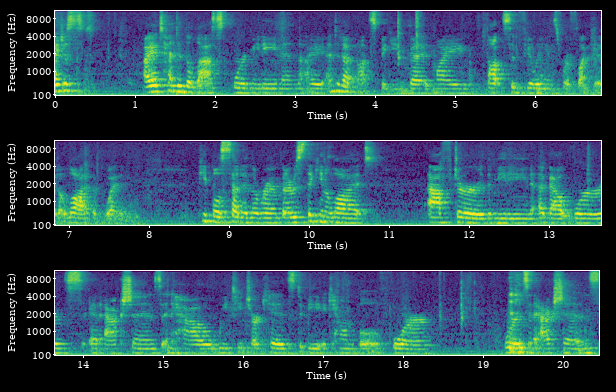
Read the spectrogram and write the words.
I just, I attended the last board meeting and I ended up not speaking, but my thoughts and feelings reflected a lot of what people said in the room, but I was thinking a lot after the meeting about words and actions and how we teach our kids to be accountable for words and actions.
